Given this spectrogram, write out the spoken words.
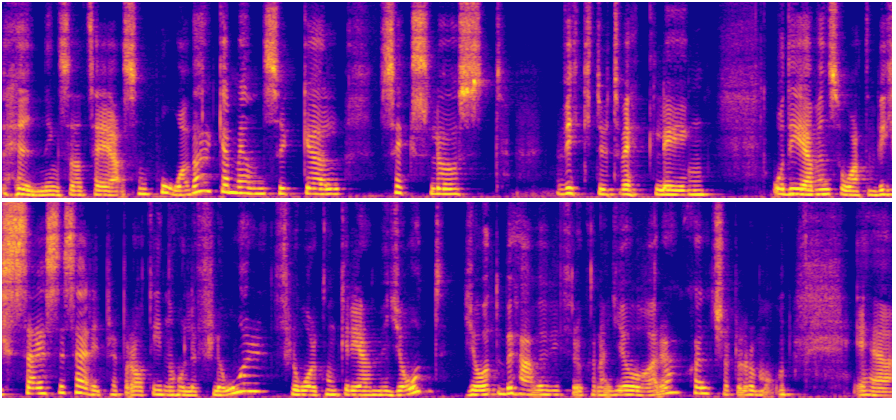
höjning så att säga som påverkar menscykel, sexlust, viktutveckling och det är även så att vissa SSRI-preparat innehåller fluor. Fluor konkurrerar med jod. Jod behöver vi för att kunna göra sköldkörtelhormon. Eh,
